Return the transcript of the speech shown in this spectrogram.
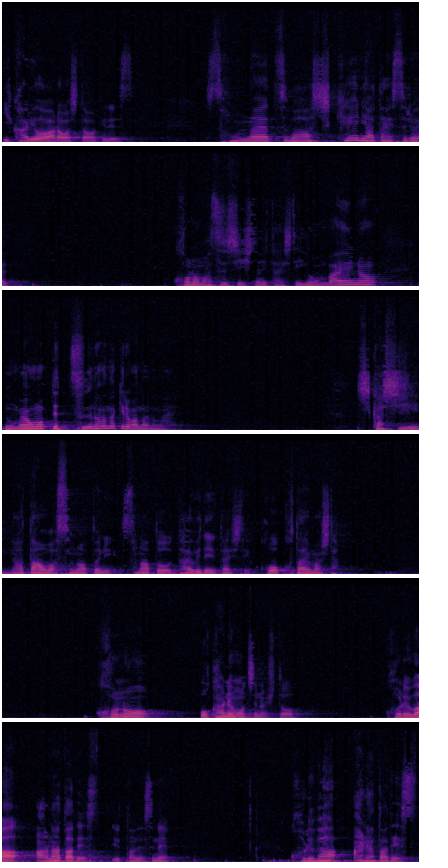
怒りを表したわけです。そんなやつは死刑に値する。この貧しい人に対して4倍の4倍を持って償わなければならない。しかしナタンはその後にその後ダビデに対してこう答えました。このお金持ちの人これはあなたですって言ったんですね。これはあなたです。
